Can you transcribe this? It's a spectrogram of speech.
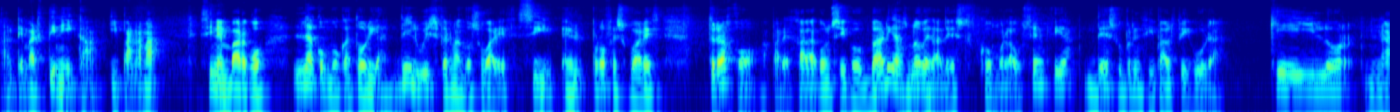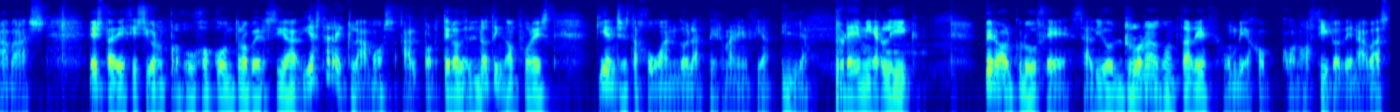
ante Martinica y Panamá. Sin embargo, la convocatoria de Luis Fernando Suárez, sí, el profe Suárez, trajo aparejada consigo varias novedades como la ausencia de su principal figura, Keylor Navas. Esta decisión produjo controversia y hasta reclamos al portero del Nottingham Forest, quien se está jugando la permanencia en la Premier League. Pero al cruce salió Ronald González, un viejo conocido de Navas,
